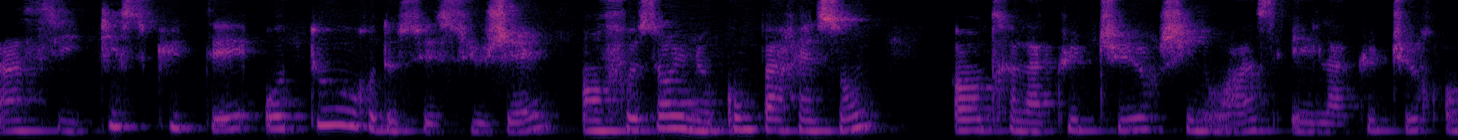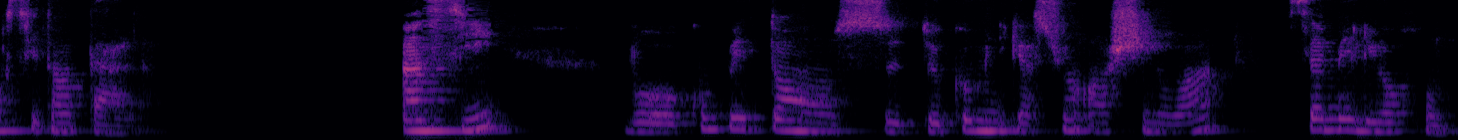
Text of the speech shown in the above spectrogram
ainsi discuter autour de ce sujet en faisant une comparaison entre la culture chinoise et la culture occidentale. Ainsi, vos compétences de communication en chinois s'amélioreront.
